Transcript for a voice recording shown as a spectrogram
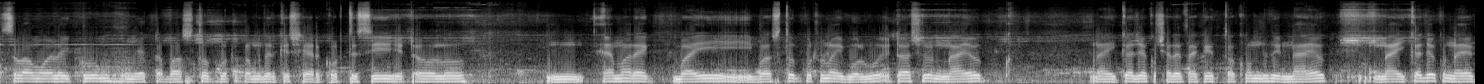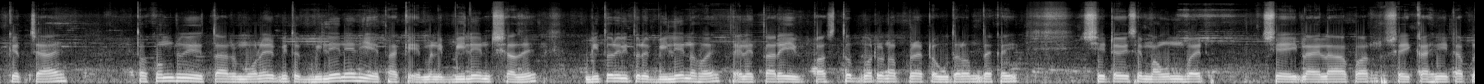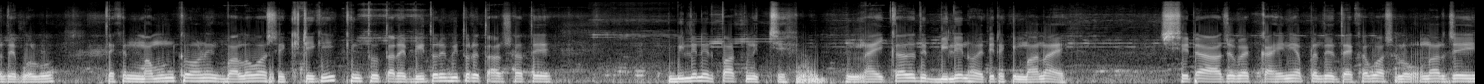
আসসালামু আলাইকুম। আমি একটা বাস্তব ঘটনা আপনাদেরকে শেয়ার করতেছি। এটা হলো আমার এক ভাই বাস্তব ঘটনাই বলব। এটা আসলে নায়ক, নায়িকা যখন সাথে থাকে, তখন যদি নায়ক, নায়িকা যখন নায়ককে চায়, তখন যদি তার মনের ভিতর বিলেনের ইয়ে থাকে মানে বিলেন সাজে, ভিতরে ভিতরে বিলেন হয়, তাহলে তার এই বাস্তব ঘটনা আপনার একটা উদাহরণ দেখাই। সেটা হয়েছে মামুন ভাইয়ের সেই লাইলা আপার সেই কাহিনীটা আপনাদের বলব। দেখেন, মামুনকে অনেক ভালোবাসে ঠিকই, কিন্তু তার ভিতরে ভিতরে তার সাথে বিলেনের পার্ট নিচ্ছে। নায়িকা যদি বিলেন হয় এটা কি মানায়? সেটা আজব এক কাহিনী আপনাদের দেখাবো। আসলে ওনার যেই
